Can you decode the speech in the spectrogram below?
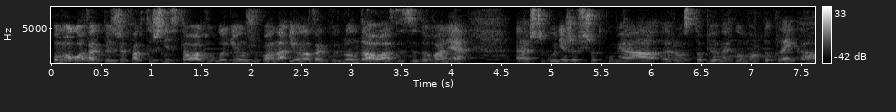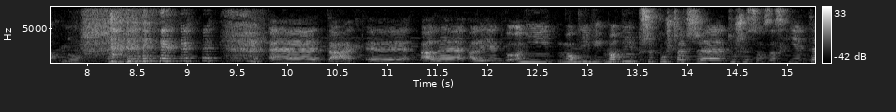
bo mogło tak być, że faktycznie stała długo nieużywana i ona tak wyglądała zdecydowanie. E, szczególnie, że w środku miała roztopionego mordoklejka. No. E, tak, e, ale, ale jakby oni mogli, mogli przypuszczać, że tusze są zaschnięte,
